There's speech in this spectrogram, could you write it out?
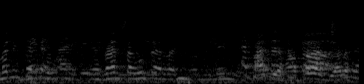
ಮನೆ ಬರ್ತಾ ಉತ್ತಾರ ಹಬ್ಬ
